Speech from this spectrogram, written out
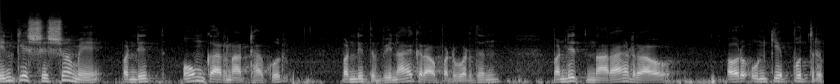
इनके शिष्यों में पंडित ओमकार नाथ ठाकुर, पंडित विनायक राव पटवर्धन, पंडित नारायण राव और उनके पुत्र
